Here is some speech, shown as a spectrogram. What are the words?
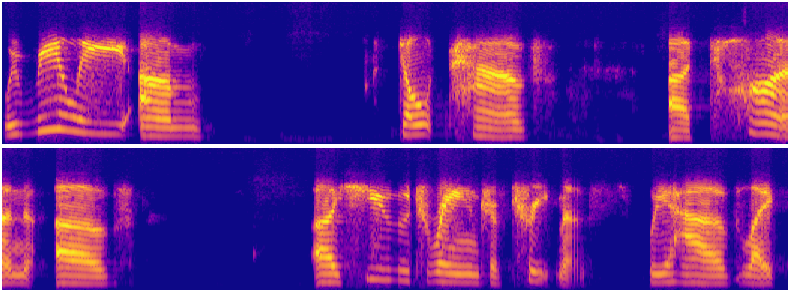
we really um, don't have a ton of a huge range of treatments. We have like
